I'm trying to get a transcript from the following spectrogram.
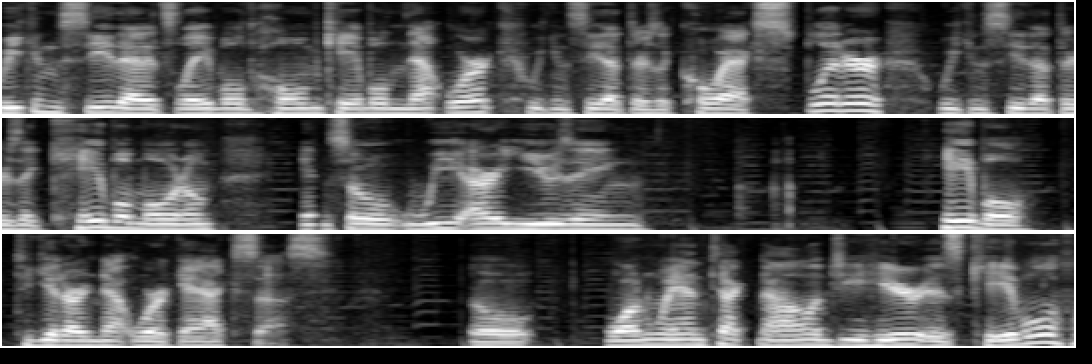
we can see that it's labeled home cable network. We can see that there's a coax splitter. We can see that there's a cable modem. And so we are using cable to get our network access. So one WAN technology here is cable.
